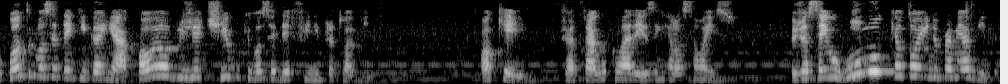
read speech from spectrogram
O quanto você tem que ganhar? Qual é o objetivo que você define para tua vida? Ok, já trago clareza em relação a isso. Eu já sei o rumo que eu tô indo para minha vida.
